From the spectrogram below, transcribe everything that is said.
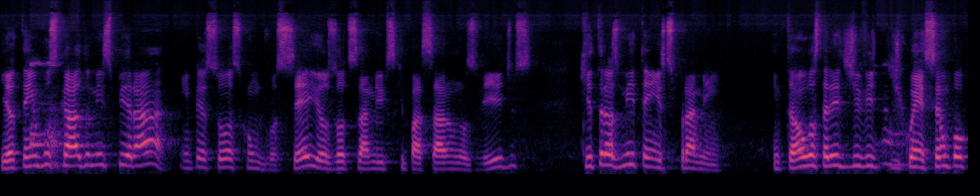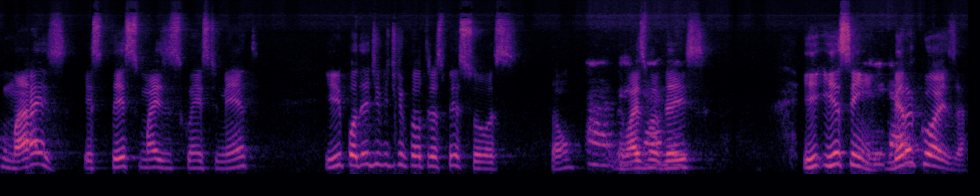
E eu tenho buscado me inspirar em pessoas como você e os outros amigos que passaram nos vídeos, que transmitem isso para mim. Então, eu gostaria de, de, conhecer um pouco mais, ter mais esse conhecimento e poder dividir com outras pessoas. Então, ah, mais uma vez. E, e assim, obrigada. primeira coisa,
